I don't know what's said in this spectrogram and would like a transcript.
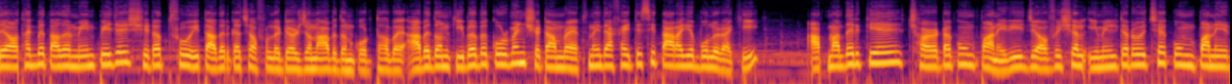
দেওয়া থাকবে তাদের মেইন পেজে সেটা থ্রুই তাদের কাছে অফার লেটারের জন্য আবেদন করতে হবে। আবেদন কীভাবে করবেন, সেটা আমরা এখনই দেখাইতেছি। তার আগে বলে রাখি, আপনাদেরকে ছয়টা কোম্পানিরই যে অফিসিয়াল ইমেলটা রয়েছে কোম্পানির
